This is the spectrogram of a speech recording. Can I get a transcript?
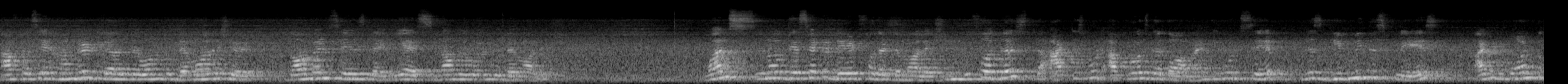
after say 100 years they want to demolish it government says like yes now we're going to demolish. Once you know they set a date for the demolition. Before this the artist would approach the government. He would say just give me this place i would want to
